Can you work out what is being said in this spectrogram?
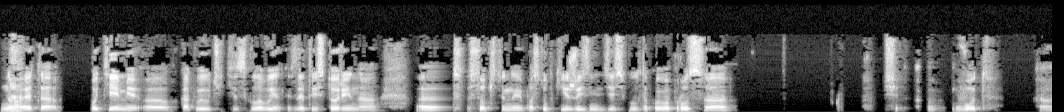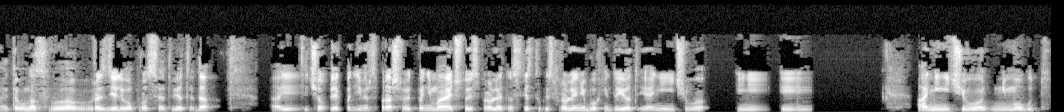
Но да? это по теме, э, как выучить из главы, из этой истории на э, собственные поступки и жизнь. Здесь был такой вопрос. Э, вот, это у нас в разделе вопросы и ответы. Да. А если человек, Владимир спрашивает, понимает, что исправлять, но средства к исправлению Бог не дает, и они ничего, и не, и они ничего не могут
